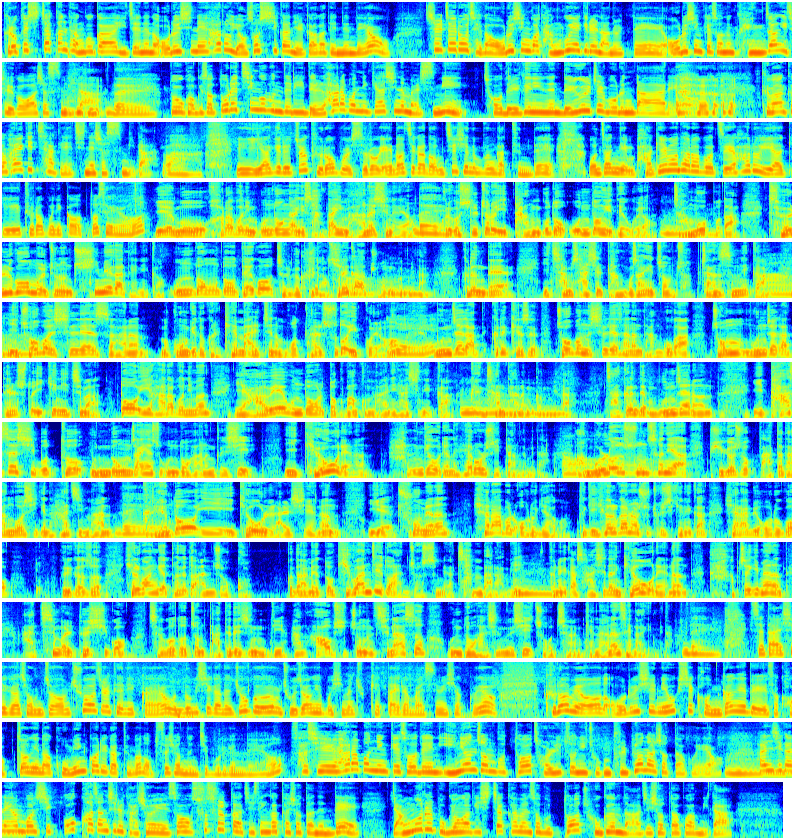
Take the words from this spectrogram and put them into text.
그렇게 시작한 당구가 이제는 어르신의 하루 6시간 일과가 됐는데요. 실제로 제가 어르신과 당구 얘기를 나눌 때 어르신께서는 굉장히 즐거워하셨습니다. 네. 또 거기서 또래 친구분들이 늘 할아버님께 하시는 말씀이 저 늙은이는 늙을 줄 모른다래요. 그만큼 활기차게 지내셨습니다. 와, 이 이야기를 쭉 들어볼수록 에너지가 넘치시는 분 같은데 원장님 박일문 할아버지의 하루 이야기 들어보니까 어떠세요? 예, 뭐 할아버님 운동량이 상당히 많으시네요. 네. 그리고 실제로 이 당구도 운동이 되고요. 음. 자 무엇보다 즐거움을 주는 취미가 되니까 운동도 되고 즐겁기도 하고 그러니까 좋은 음. 겁니다. 그런데 이 참 사실 당구장이 좀 좁지 않습니까? 아. 이 좁은 실내에서 하는 뭐 공기도 그렇게 맑지는 못할 수도 있고요. 예. 문제가 그렇게 해서 좁은 실내 사는 당구가 좀 문제가 될 수도 있긴 있지만 또 이 할아버님은 야외 운동을 또 그만큼 많이 하시니까 음. 괜찮다는 겁니다. 자, 그런데 문제는 이 5시부터 운동장에서 운동하는 것이 이 겨울에는 한겨울에는 해로울 수 있다는 겁니다. 어. 아, 물론 순천이야 비교적 따뜻한 곳이긴 하지만 네. 그래도 이 겨울 날씨에는 이게 추우면은 혈압을 오르게 하고 특히 혈관을 수축시키니까 혈압이 오르고 또 그러니까 혈관 계통에도 안 좋고 그다음에 또 기관지도 안 좋습니다. 찬바람이. 음. 그러니까 사실은 겨울에는 가급적이면 아침을 드시고 적어도 좀 따뜻해진 뒤 한 9시쯤은 지나서 운동하시는 것이 좋지 않겠나는 생각입니다. 네. 이제 날씨가 점점 추워질 테니까요. 운동 시간을 조금 조정해 보시면 좋겠다 이런 말씀이셨고요. 그러면 어르신이 혹시 건강에 대해서 걱정이나 고민거리 같은 건 없으셨는지 모르겠네요. 사실 할아버님께서는 2년 전부터 전립선이 조금 불편하셨다고 해요. 음. 한 시간에 한 번씩 꼭 화장실 화장실을 가셔야 해서 수술까지 생각하셨다는데 약물을 복용하기 시작하면서부터 조금 나아지셨다고 합니다.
